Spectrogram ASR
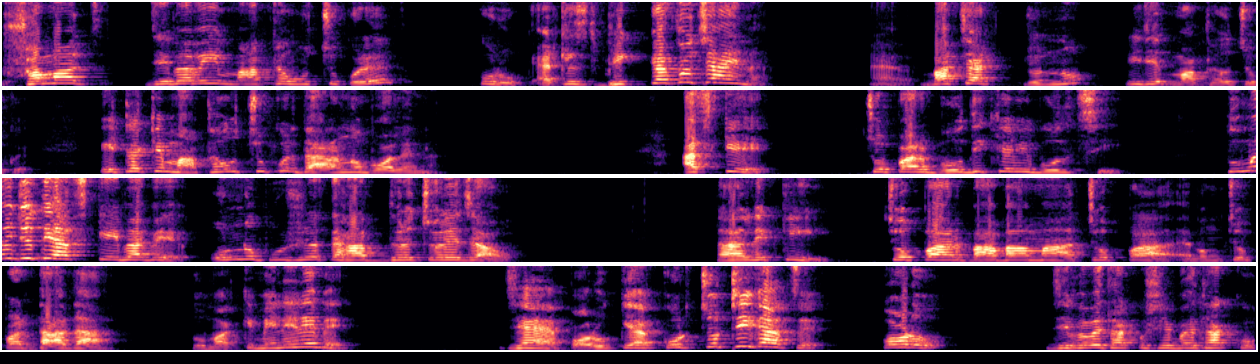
সমাজ যেভাবেই মাথা উঁচু করে করুক অ্যাটলিস্ট ভিক্ষা তো চায় না। হ্যাঁ, বাঁচার জন্য নিজের মাথা উঁচু করে। এটাকে মাথা উঁচু করে দাঁড়ানো বলে না। আজকে চোপার বৌদিকে আমি বলছি, তুমি যদি আজকে এইভাবে অন্য পুরুষের সাথে হাত ধরে চলে যাও, তাহলে কি চোপার বাবা মা, চোপা এবং চোপার দাদা তোমাকে মেনে নেবে? যে হ্যাঁ পরকিয়া করছ, ঠিক আছে, করো। যেভাবে থাকো, সেভাবে থাকো,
